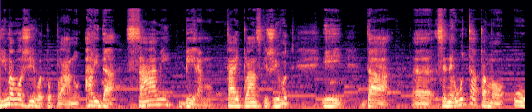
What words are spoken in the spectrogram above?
imamo život po planu, ali da sami biramo taj planski život i da se ne utapamo u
